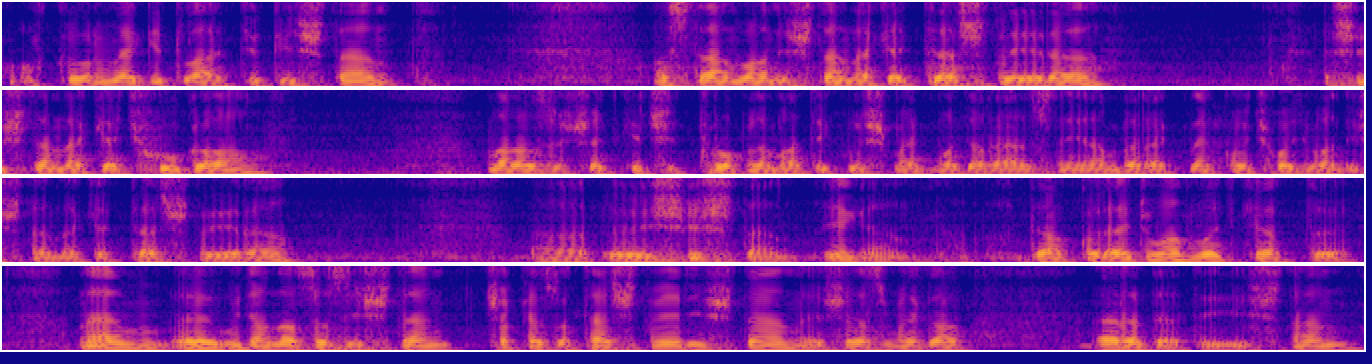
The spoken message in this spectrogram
akkor meg itt látjuk Istent, aztán van Istennek egy testvére, és Istennek egy huga, már az is egy kicsit problematikus megmagyarázni embereknek, hogy hogy van Istennek egy testvére. Ő is Isten? Igen. De akkor egy van, vagy kettő? Nem, ő ugyanaz az Isten, csak ez a testvéristen, és ez meg a eredeti Isten.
